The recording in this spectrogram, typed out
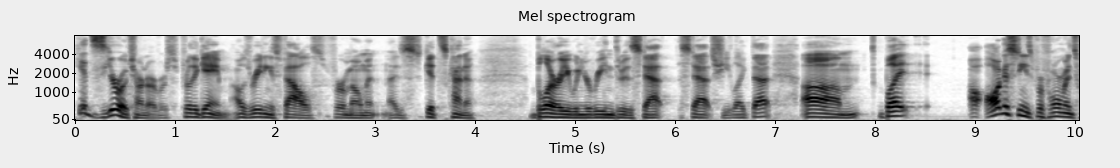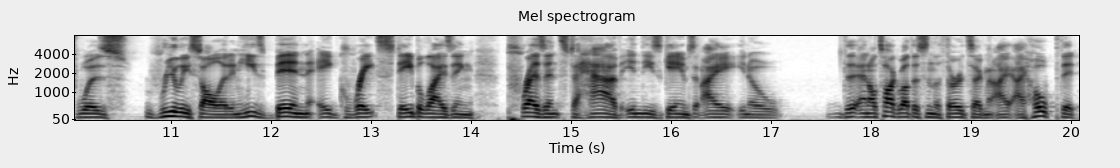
He had zero turnovers for the game. I was reading his fouls for a moment. I just gets kind of blurry when you're reading through the stat stat sheet like that. Um, but Augustin's performance was really solid and he's been a great stabilizing presence to have in these games. And i you know the, and I'll talk about this in the third segment. I, I hope that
